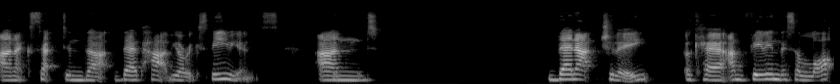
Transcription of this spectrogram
and accepting that they're part of your experience and then actually okay i'm feeling this a lot.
